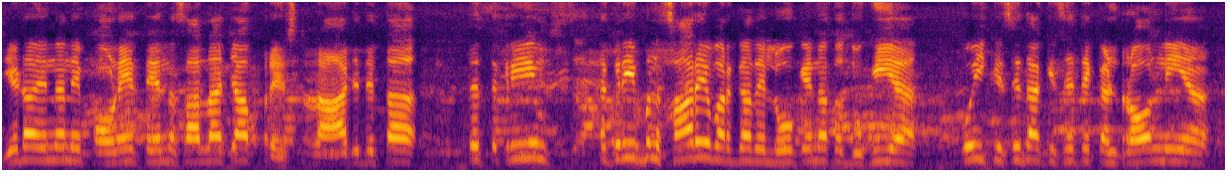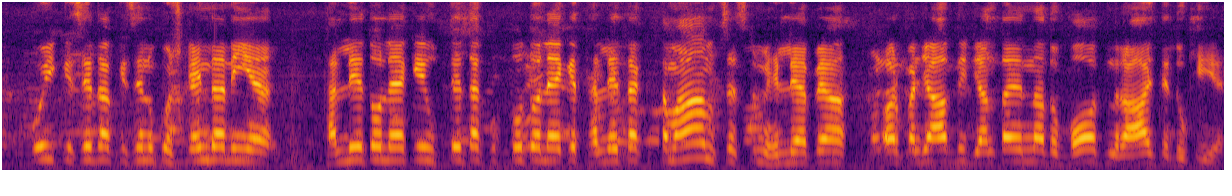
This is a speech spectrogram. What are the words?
ਜਿਹੜਾ ਇਹਨਾਂ ਨੇ ਪੌਣੇ 3 ਸਾਲਾਂ 'ਚ ਆ ਭ੍ਰਿਸ਼ਟ ਰਾਜ ਦਿੱਤਾ ਤੇ ਤਕਰੀਬ ਤਕਰੀਬਨ ਸਾਰੇ ਵਰਗਾਂ ਦੇ ਲੋਕ ਇਹਨਾਂ ਤੋਂ ਦੁਖੀ ਆ ਕੋਈ ਕਿਸੇ ਦਾ ਕਿਸੇ ਤੇ ਕੰਟਰੋਲ ਨਹੀਂ ਆ ਕੋਈ ਕਿਸੇ ਦਾ ਕਿਸੇ ਨੂੰ ਕੁਝ ਕਹਿੰਦਾ ਨਹੀਂ ਆ ਥੱਲੇ ਤੋਂ ਲੈ ਕੇ ਉੱਤੇ ਤੱਕ ਉੱਤੋਂ ਤੋਂ ਲੈ ਕੇ ਥੱਲੇ ਤੱਕ तमाम ਸਿਸਟਮ ਹਿੱਲਿਆ ਪਿਆ ਔਰ ਪੰਜਾਬ ਦੀ ਜਨਤਾ ਇਹਨਾਂ ਤੋਂ ਬਹੁਤ ਨਾਰਾਜ਼ ਤੇ ਦੁਖੀ ਹੈ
